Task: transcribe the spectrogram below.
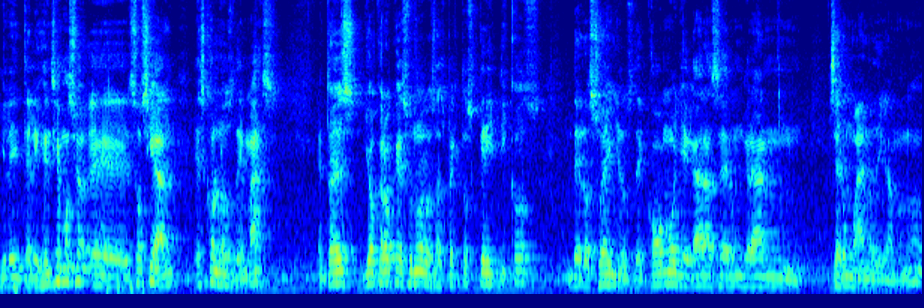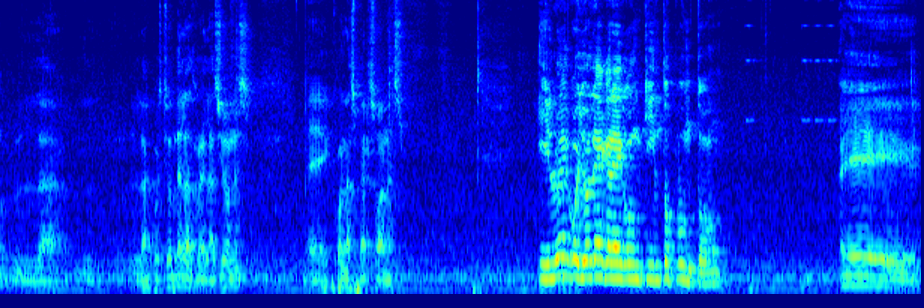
y la inteligencia emocio- eh, social es con los demás. Entonces yo creo que es uno de los aspectos críticos de los sueños, de cómo llegar a ser un gran ser humano, digamos, ¿no? La, la cuestión de las relaciones eh, con las personas. Y luego yo le agrego un quinto punto. eh,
